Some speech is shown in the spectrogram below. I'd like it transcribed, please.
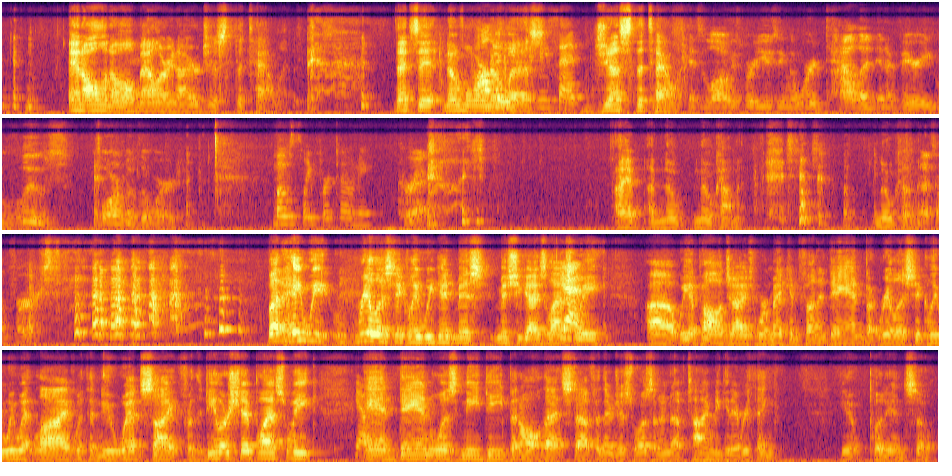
And all in all, Mallory and I are just the talent. That's it. No more, All no less. needs to be said. Just the talent. As long as we're using the word talent in a very loose form of the word. Mostly for Tony. Correct. I have, I have no no comment. No comment. That's a first. But hey, we realistically we did miss miss you guys last Yes. week. Uh, we apologize. We're making fun of Dan, but realistically, we went live with a new website for the dealership last week, Yep. and Dan was knee deep in all that stuff, and there just wasn't enough time to get everything, you know, put in. So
